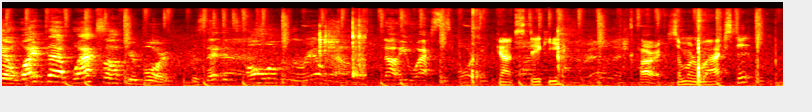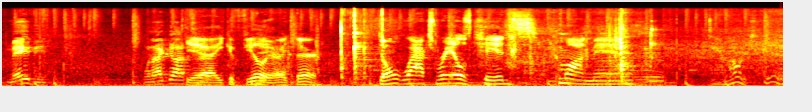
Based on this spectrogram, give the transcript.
yeah, wipe that wax off your board because it's all over the rail now. No, he waxed his board. Got sticky. All right, Someone waxed it. maybe when I got Yeah, to, you could feel it right there. Don't wax rails, kids. Come on, man. Damn, that was good.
